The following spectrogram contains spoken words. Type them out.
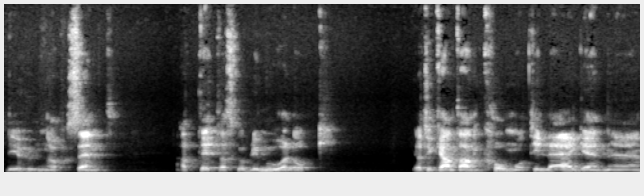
det är 100% att detta ska bli mål och jag tycker att han kommer till lägen eh,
